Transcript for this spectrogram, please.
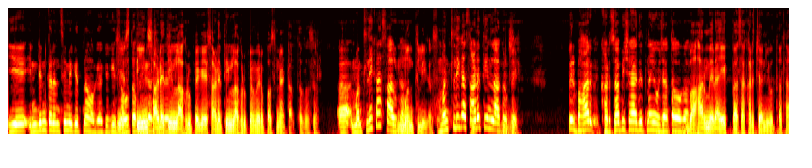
ये इंडियन करेंसी में कितना हो गया? क्योंकि साउथ तीन साढ़े तीन लाख रुपए के साढ़े तीन लाख रुपए मेरे पास नेट आता था सर मंथली का साल का? मंथली का मंथली का साढ़े तीन लाख रुपए? फिर बाहर खर्चा भी शायद इतना ही हो जाता होगा। बाहर मेरा एक पैसा खर्चा नहीं होता था।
